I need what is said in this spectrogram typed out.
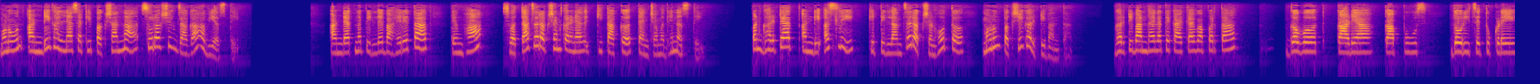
म्हणून अंडी घालण्यासाठी पक्ष्यांना सुरक्षित जागा हवी असते. अंड्यातनं पिल्ले बाहेर येतात तेव्हा स्वतःचं रक्षण करण्याची ताकद त्यांच्यामध्ये नसते. पण घरट्यात अंडी असली की पिल्लांचं रक्षण होतं म्हणून पक्षी घरटी बांधतात. घरटी बांधायला ते काय काय वापरतात? गवत काड्या कापूस दोरीचे तुकडे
